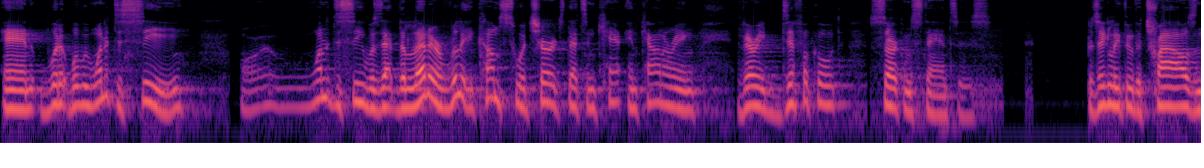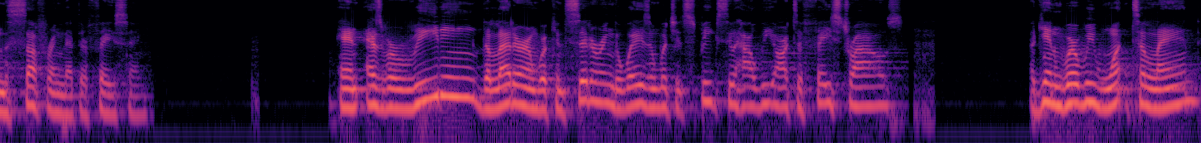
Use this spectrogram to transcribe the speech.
And what, what we wanted to see, or wanted to see, was that the letter really comes to a church that's encountering very difficult circumstances, particularly through the trials and the suffering that they're facing. And as we're reading the letter and we're considering the ways in which it speaks to how we are to face trials, again, where we want to land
